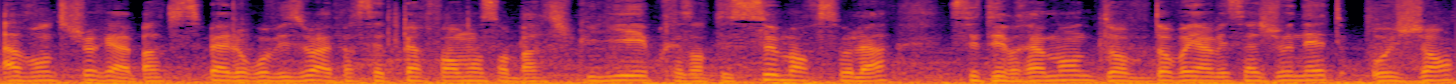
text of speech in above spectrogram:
aventure et à participer à l'Eurovision, à faire cette performance en particulier présenter ce morceau-là, c'était vraiment d'en- d'envoyer un message honnête aux gens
